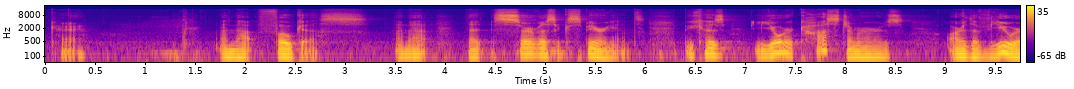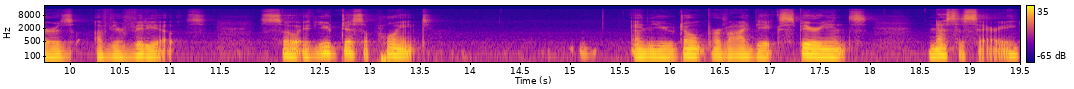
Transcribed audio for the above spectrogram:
Okay. and that focus and that that service experience because your customers are the viewers of your videos. So if you disappoint and you don't provide the experience necessary,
